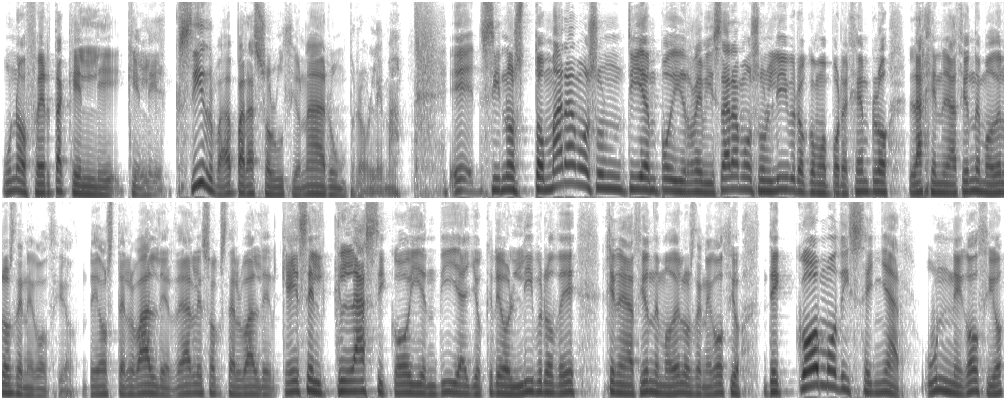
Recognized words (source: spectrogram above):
una oferta que le, que le sirva para solucionar un problema. Eh, si nos tomáramos un tiempo y revisáramos un libro como por ejemplo La generación de modelos de negocio de Osterwalder, de Arles Osterwalder, que es el clásico hoy en día, yo creo, libro de generación de modelos de negocio, de cómo diseñar un negocio,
